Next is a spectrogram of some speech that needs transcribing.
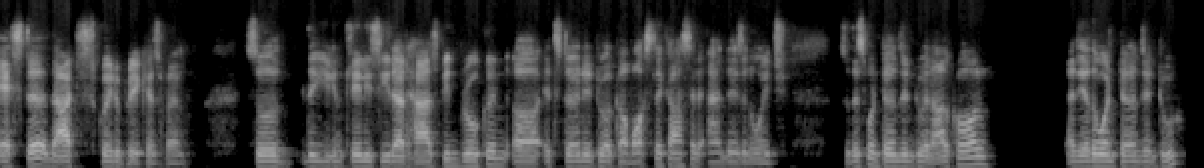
ester that's going to break as well. So the, you can clearly see that has been broken. Uh, it's turned into a carboxylic acid and there's an OH. So this one turns into an alcohol and the other one turns into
